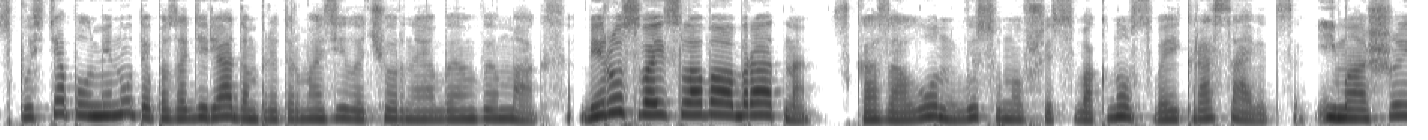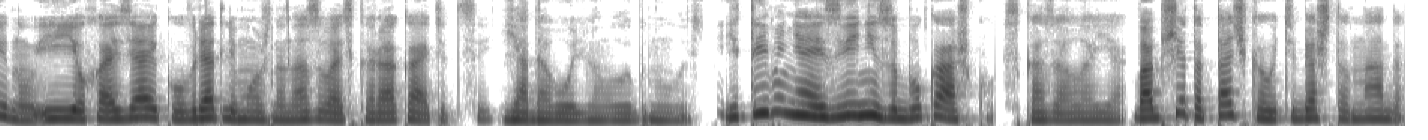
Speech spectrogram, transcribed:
Спустя полминуты позади рядом притормозила черная БМВ Макса. «Беру свои слова обратно», — сказал он, высунувшись в окно своей красавицы. «И машину, и ее хозяйку вряд ли можно назвать каракатицей». Я довольно улыбнулась. «И ты меня извини за букашку», — сказала я. «Вообще-то тачка у тебя что надо.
